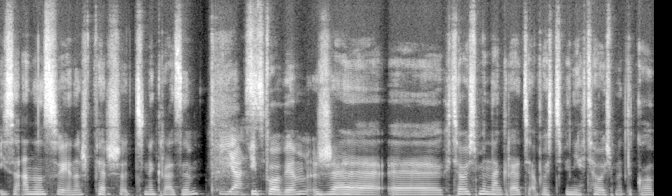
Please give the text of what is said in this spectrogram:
i zaanonsuję nasz pierwszy odcinek razem. Yes. I powiem, że e, chciałyśmy nagrać, a właściwie nie chciałyśmy, tylko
